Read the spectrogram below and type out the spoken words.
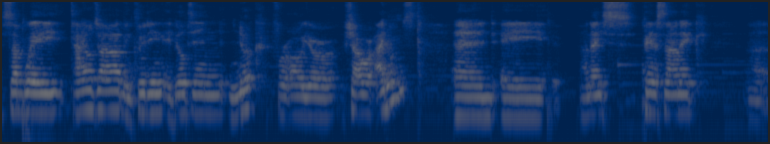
subway tile job, including a built-in nook for all your shower items, and a, a nice Panasonic uh,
